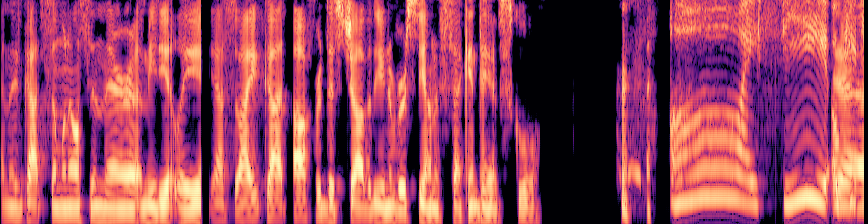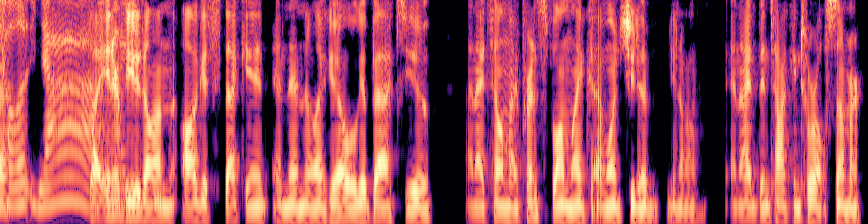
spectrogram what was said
And they've got someone else in there immediately. Yeah, so I got offered this job at the university on the second day of school. oh, I see. Okay, yeah. tell it. Yeah. So I interviewed I on August 2nd, and then they're like, yeah, we'll get back to you. And I tell my principal, I'm like, I want you to, you know, and I'd been talking to her all summer.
